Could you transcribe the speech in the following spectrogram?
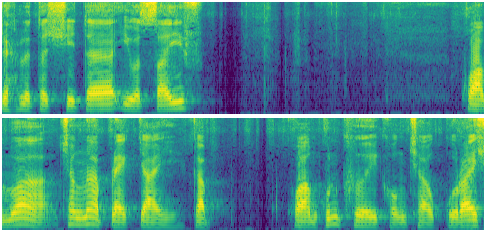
رحلة الشتاء والصيف ความว่าช่างน่าแปลกใจกับความคุ้นเคยของชาวกุไรช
